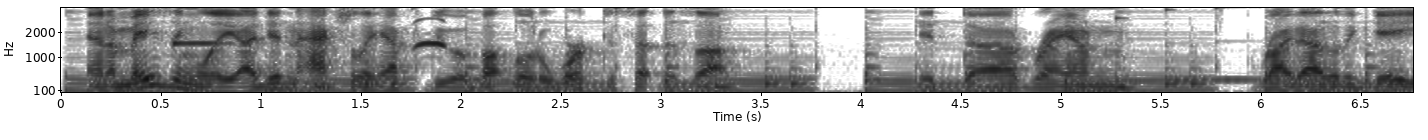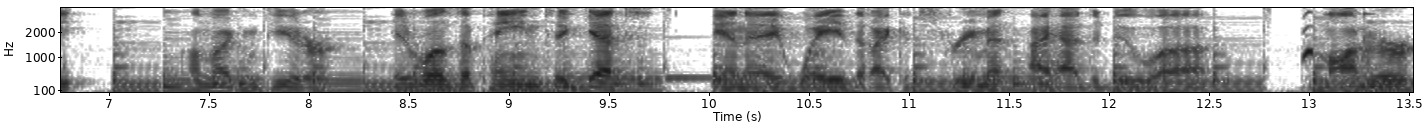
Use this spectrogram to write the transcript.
And amazingly, I didn't actually have to do a buttload of work to set this up. It uh, ran right out of the gate on my computer. It was a pain to get in a way that I could stream it. I had to do a monitor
